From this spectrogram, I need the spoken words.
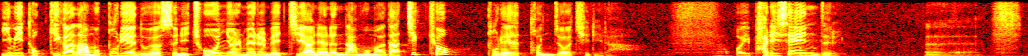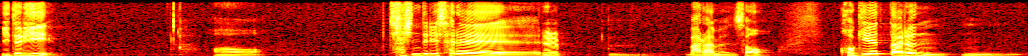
이미 도끼가 나무 뿌리에 놓였으니 좋은 열매를 맺지 아니하는 나무마다 찍혀 불에 던져지리라. 어, 이 바리새인들 이들이 어, 자신들이 세례를 음, 말하면서 거기에 따른 음,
